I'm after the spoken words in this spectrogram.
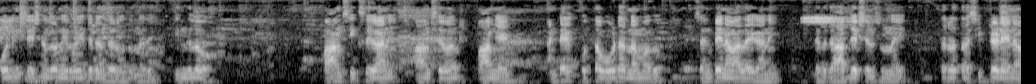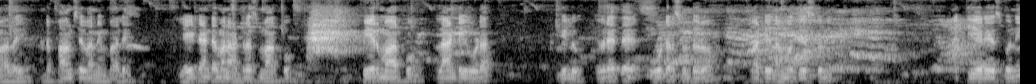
పోలింగ్ స్టేషన్లో నిర్వహించడం జరుగుతున్నది. ఇందులో ఫామ్ సిక్స్ కానీ ఫామ్ సెవెన్ ఫామ్ ఎయిట్ అంటే కొత్త ఓటర్ నమోదు చనిపోయిన వాళ్ళవి కానీ లేకపోతే ఆబ్జెక్షన్స్ ఉన్నాయి తర్వాత షిఫ్టెడ్ అయిన వాళ్ళవి అంటే ఫామ్ సెవెన్ నింపాలి. ఎయిట్ అంటే మన అడ్రస్ మార్పు పేరు మార్పు లాంటివి కూడా వీళ్ళు ఎవరైతే ఓటర్స్ ఉంటారో వాటిని నమోదు చేసుకొని క్లియర్ చేసుకొని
